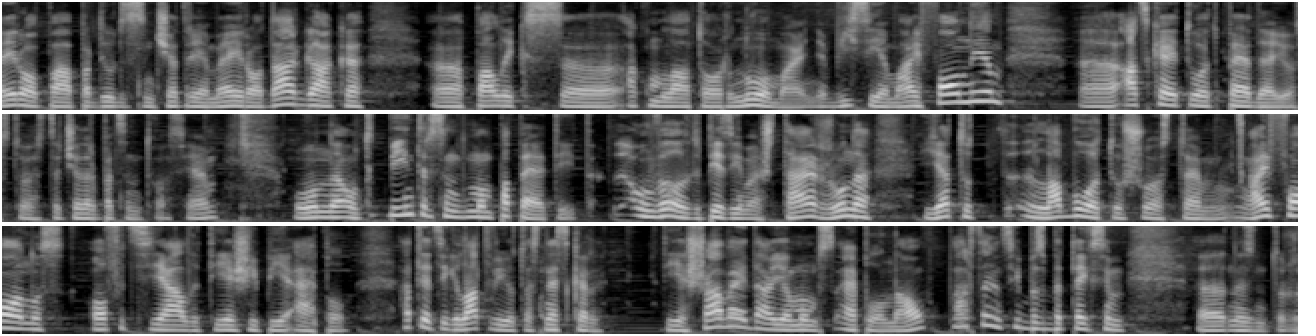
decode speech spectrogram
Eiropā par 24 eiro dārgāka uh, paliks uh, akumulātoru nomaiņa visiem iPhone. Atskaitot pēdējos tos 14. Ja? Un, un tad bija interesanti man papētīt. Un vēl ir piezīmēšu, tā ir runa, ja tu labotu šos iPhone oficiāli tieši pie Apple. Attiecīgi Latviju tas neskar tiešā veidā, jo mums Apple nav pārstāvniecības, bet, teiksim, nezinu, tur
